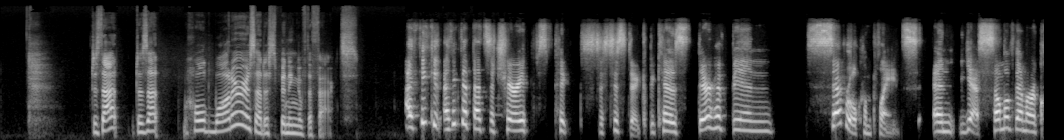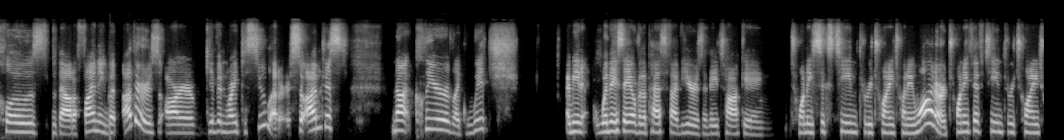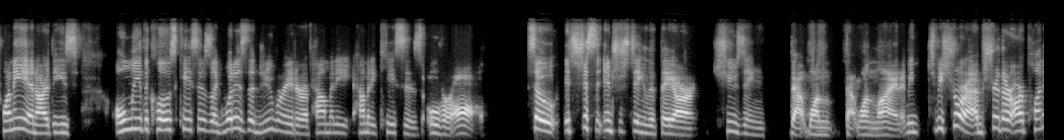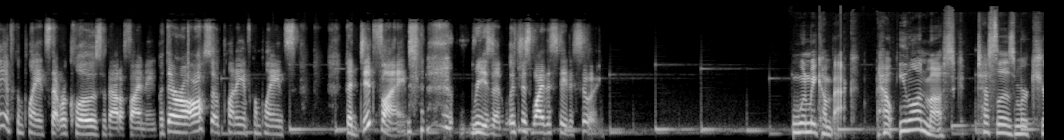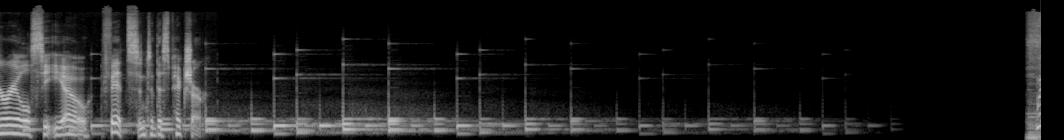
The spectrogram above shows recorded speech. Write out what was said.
Does that does that hold water? is that a spinning of the facts? I think I think that that's a cherry picked statistic because there have been several complaints, and yes, some of them are closed without a finding, but others are given right to sue letters. So I'm just not clear, like which. I mean, when they say over the past five years, are they talking 2016 through 2021 or 2015 through 2020? And are these only the closed cases? Like, what is the numerator of how many how many cases overall? So it's just interesting that they are choosing that one that one line. I mean, to be sure, I'm sure there are plenty of complaints that were closed without a finding, but there are also plenty of complaints that did find reason, which is why the state is suing. When we come back, how Elon Musk, Tesla's mercurial CEO, fits into this picture.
